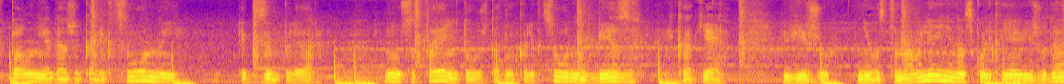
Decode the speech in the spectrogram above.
вполне даже коллекционный экземпляр. Ну, состояние тоже такое коллекционное, без, как я вижу, не восстановления, насколько я вижу, да.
